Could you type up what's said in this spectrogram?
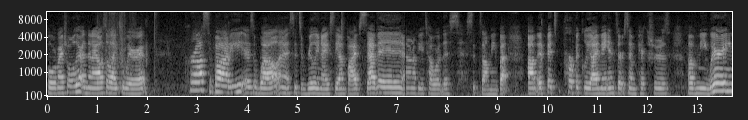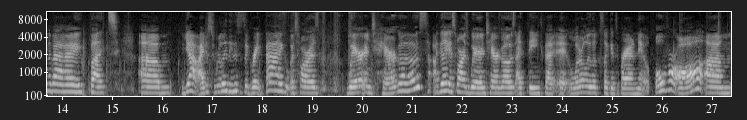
over my shoulder and then I also like to wear it cross body as well and it sits really nicely. I'm 5'7". I don't know if you can tell where this sits on me but um, it fits perfectly. I may insert some pictures of me wearing the bag but um, yeah I just really think this is a great bag as far as wear and tear goes, I feel like as far as wear and tear goes, I think that it literally looks like it's brand new. Overall, um,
